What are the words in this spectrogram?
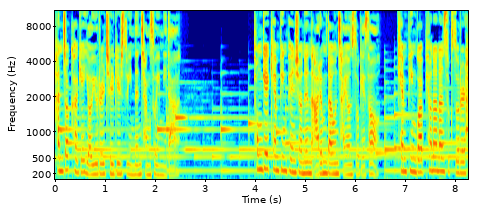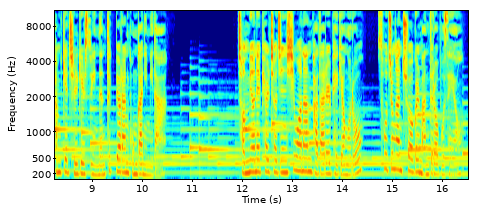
한적하게 여유를 즐길 수 있는 장소입니다. 통계 캠핑 펜션은 아름다운 자연 속에서 캠핑과 편안한 숙소를 함께 즐길 수 있는 특별한 공간입니다. 전면에 펼쳐진 시원한 바다를 배경으로 소중한 추억을 만들어 보세요.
